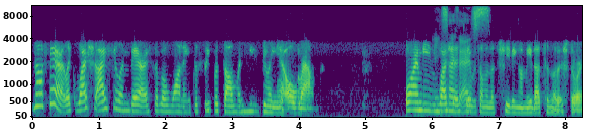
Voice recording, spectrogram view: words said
not fair. Like, why should I feel embarrassed about wanting to sleep with someone when he's doing it all around? Or, I mean, why should I stay with someone that's cheating on me? That's another story.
